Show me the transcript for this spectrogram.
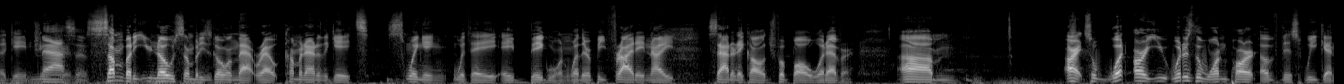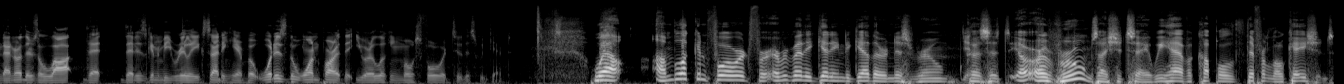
a game changer. Massive. Somebody, you know, somebody's going that route, coming out of the gates, swinging with a, a big one, whether it be Friday night, Saturday college football, whatever. Um, all right, so what are you? What is the one part of this weekend? I know there's a lot that that is going to be really exciting here, but what is the one part that you are looking most forward to this weekend? Well, I'm looking forward for everybody getting together in this room Yeah. because it's or, rooms, I should say. We have a couple of different locations.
